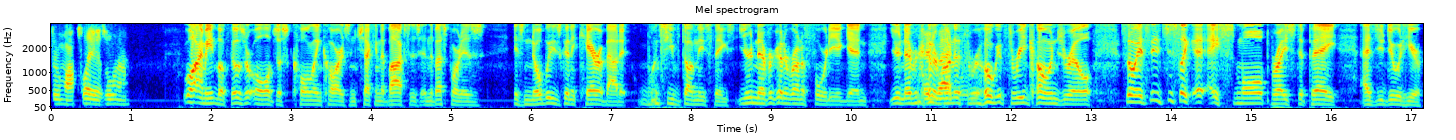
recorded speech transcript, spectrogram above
through my play as well. Well, I mean, look, those are all just calling cards and checking the boxes, and the best part is is nobody's going to care about it once you've done these things. You're never going to run a 40 again. You're never going to exactly. run a throw, three cone drill. So it's it's just like a, a, small price to pay as you do it here.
